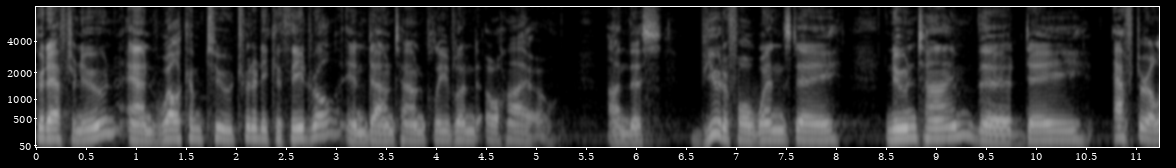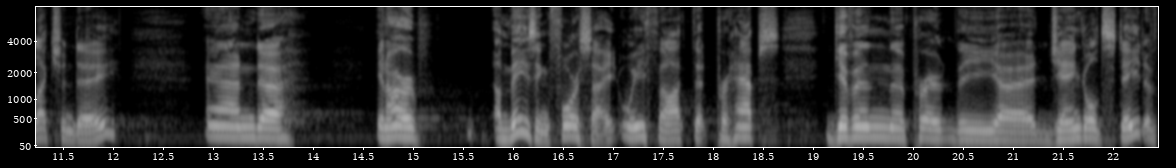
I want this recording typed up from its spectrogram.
Good afternoon and welcome to Trinity Cathedral in downtown Cleveland, Ohio. On this beautiful Wednesday noontime, the day after Election Day. And uh, in our amazing foresight, we thought that perhaps given the, the uh, jangled state of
